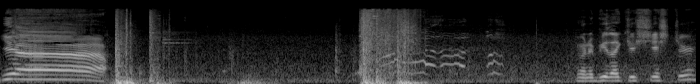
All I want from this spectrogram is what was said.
Yeah! You wanna be like your sister?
